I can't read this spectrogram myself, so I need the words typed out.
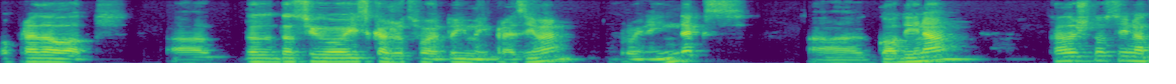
определат, да, да си го искажат своето име и презиме, број на индекс, година, каде што си на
